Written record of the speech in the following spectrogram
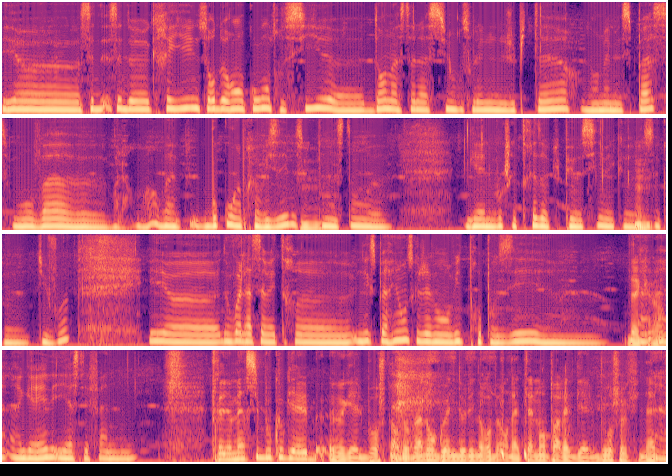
Et euh, c'est de créer une sorte de rencontre aussi dans l'installation sur les lunes de Jupiter, dans le même espace où on va, voilà, on va, beaucoup improviser parce que pour l'instant, Gaël Bourges est très occupé aussi avec ce que tu vois. Et donc voilà, ça va être une expérience que j'avais envie de proposer à, à, Gaël et à Stéphane. Très bien, merci beaucoup Gaël, euh, Gaël Bourges, pardon. Bah non, Gwendoline Robert, on a tellement parlé de Gaël Bourges au final. Ah.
